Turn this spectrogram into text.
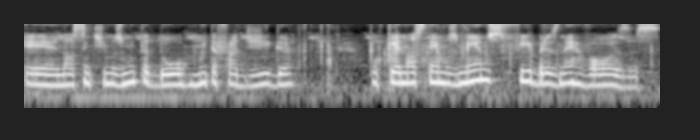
É, nós sentimos muita dor, muita fadiga, porque nós temos menos fibras nervosas.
